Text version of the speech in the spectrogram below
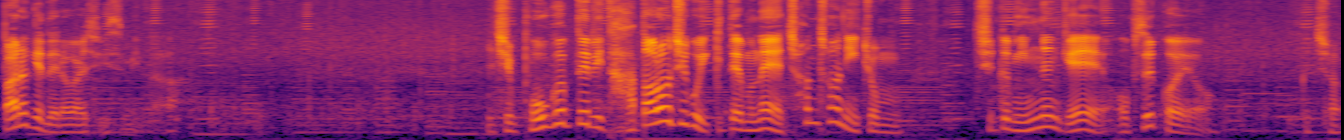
빠르게 내려갈 수 있습니다. 지금 보급들이 다 떨어지고 있기 때문에 천천히 좀 지금 있는 게 없을 거예요. 그쵸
